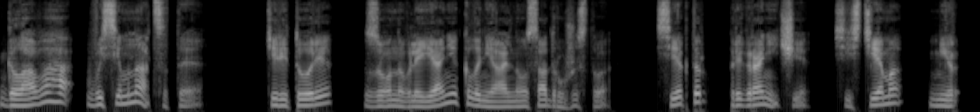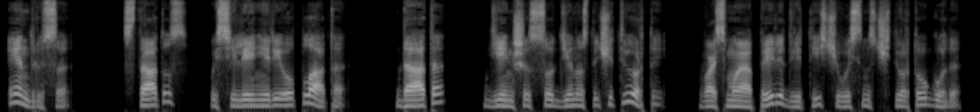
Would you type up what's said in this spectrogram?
Глава 18. Территория. Зона влияния колониального содружества. Сектор. Приграничье. Система. Мир Эндрюса. Статус. Поселение Рио-Плата. Дата. День 694. 8 апреля 2084 года.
